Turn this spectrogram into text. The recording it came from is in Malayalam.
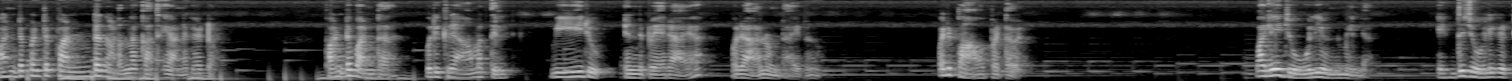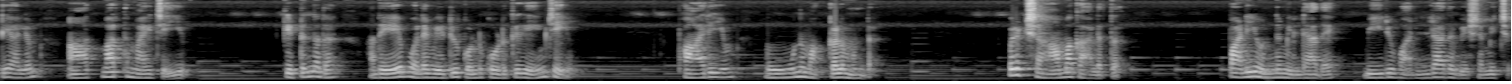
പണ്ട് പണ്ട് പണ്ട് നടന്ന കഥയാണ് കേട്ടോ. പണ്ട് പണ്ട് ഒരു ഗ്രാമത്തിൽ വീരു എന്നു പേരായ ഒരാളുണ്ടായിരുന്നു. ഒരു പാവപ്പെട്ടവൻ. വലിയ ജോലിയൊന്നുമില്ല. എന്ത് ജോലി കിട്ടിയാലും ആത്മാർത്ഥമായി ചെയ്യും. കിട്ടുന്നത് അതേപോലെ വീട്ടിൽ കൊണ്ട് കൊടുക്കുകയും ചെയ്യും. ഭാര്യയും മൂന്ന് മക്കളുമുണ്ട്. ഒരു ക്ഷാമകാലത്ത് പണിയൊന്നുമില്ലാതെ വീരു വല്ലാതെ വിഷമിച്ചു.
